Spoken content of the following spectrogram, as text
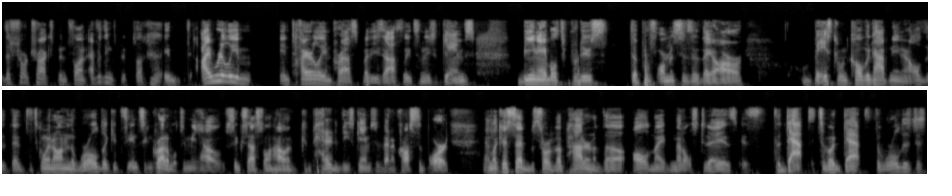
the short track's been fun. Everything's been. Look, it, I really am entirely impressed by these athletes in these games, being able to produce the performances that they are based on COVID happening and all that, that's going on in the world, like it's it's incredible to me how successful and how competitive these games have been across the board. And like I said, sort of a pattern of the all of my medals today is is the depth. It's about depth. The world is just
